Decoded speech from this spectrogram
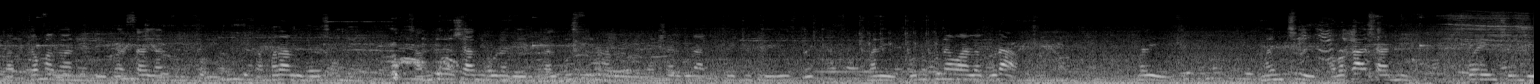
బతుకమ్మ కానివ్వండి బస్సా కానివ్వండి సంబరాలు చేసుకుని సంతోషాన్ని కూడా వీరు కల్పిస్తున్నారు వీళ్ళందరూ కూడా కృతజ్ఞత తెలియజేస్తూ మరి కొనుక్కున్న వాళ్ళకు కూడా మరి మంచి అవకాశాన్ని ఉపయోగించండి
